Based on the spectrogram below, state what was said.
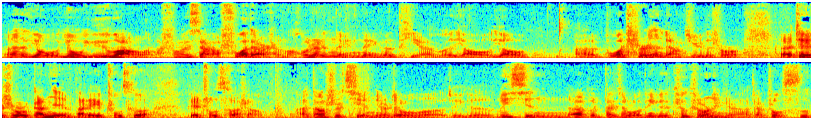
呃，有有欲望了，说想要说点什么，或者哪哪个帖子要要呃驳斥人两句的时候，呃，这时候赶紧把这个注册给注册上了，啊，当时起的名就是我这个微信啊，不，就是我那个 QQ 那名啊，叫宙斯。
